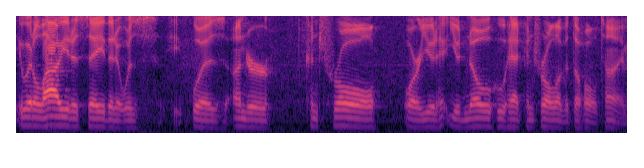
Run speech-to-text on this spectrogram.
it would allow you to say that it was it was under control, or you'd you'd know who had control of it the whole time.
